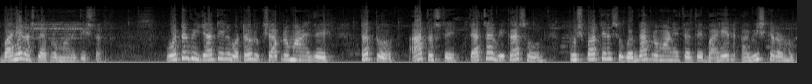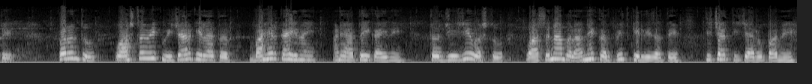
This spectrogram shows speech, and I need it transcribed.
बाहेर असल्याप्रमाणे दिसतात. वटबीजातील वटवृक्षाप्रमाणे जे तत्व आत असते त्याचा विकास होऊन पुष्पातील सुगंधाप्रमाणे त्याचे बाहेर आविष्करण होते. परंतु वास्तविक विचार केला तर बाहेर काही नाही आणि आतही काही नाही. तर जी जी वस्तू वासना बलाने कल्पित केली जाते तिच्या तिच्या रूपाने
